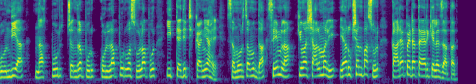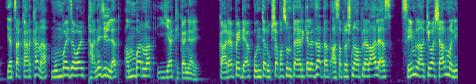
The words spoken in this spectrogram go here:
गोंदिया नागपूर चंद्रपूर कोल्हापूर व सोलापूर इत्यादी ठिकाणी आहे. समोरचा मुद्दा सेमला किंवा शालमली या वृक्षांपासून काड्यापेट्या तयार केल्या जातात. याचा कारखाना मुंबईजवळ ठाणे जिल्ह्यात अंबरनाथ या ठिकाणी आहे. काड्या पेट्या कोणत्या वृक्षापासून तयार केल्या जातात असा प्रश्न आपल्याला आल्यास सेमला किंवा शालमली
